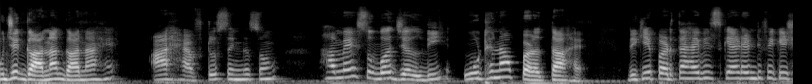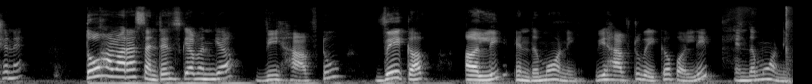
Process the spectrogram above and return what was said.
मुझे गाना गाना है। I have to sing a song हमें सुबह जल्दी उठना पड़ता है। देखिए, पड़ता है भी इसकी आइडेंटिफिकेशन है। तो हमारा सेंटेंस क्या बन गया? We have to wake up early in the morning we have to wake up early in the morning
